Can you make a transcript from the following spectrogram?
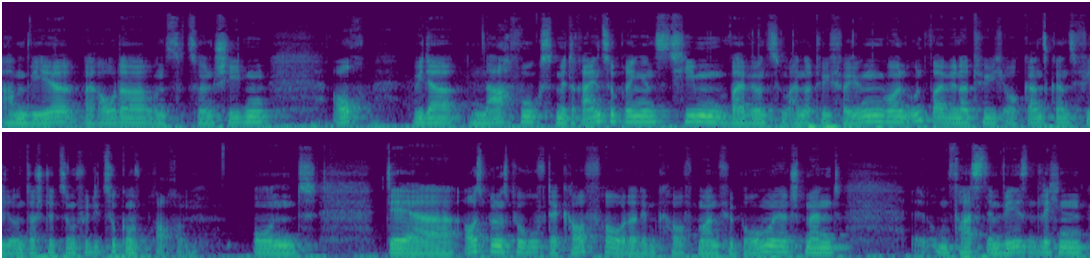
haben wir bei Rauda uns dazu entschieden, auch wieder Nachwuchs mit reinzubringen ins Team, weil wir uns zum einen natürlich verjüngen wollen und weil wir natürlich auch ganz, ganz viel Unterstützung für die Zukunft brauchen. Und der Ausbildungsberuf der Kauffrau oder dem Kaufmann für Büromanagement äh, umfasst im Wesentlichen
